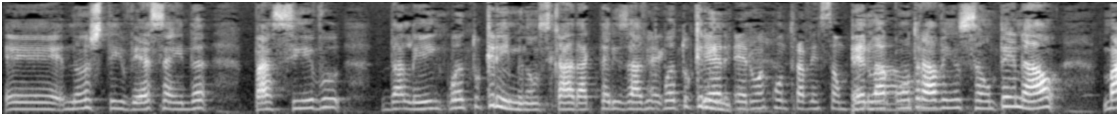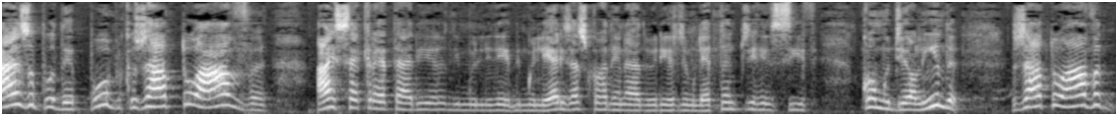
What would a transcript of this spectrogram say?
eh, não estivesse ainda passivo da lei enquanto crime, não se caracterizava enquanto crime. Era, era uma contravenção penal. Era uma contravenção penal, mas o poder público já atuava, as secretarias de, mulher, de mulheres, as coordenadorias de mulheres, tanto de Recife como de Olinda, já atuava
